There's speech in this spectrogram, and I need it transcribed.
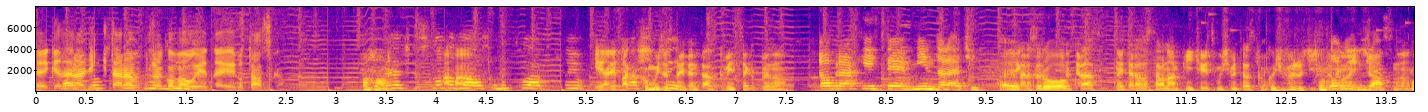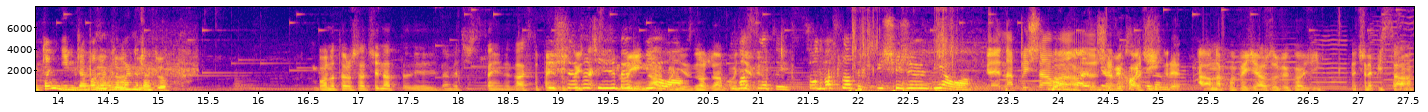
e, generalnie gitara wyblokowało jednego taska. Aha. Aha. dla osoby, która tutaj... I ale tak komuś zostaje ten task, więc jakby no. Dobra, z tym ninja leci. Ej, Teraz, no, kruk. teraz, no i teraz zostało nam 5, więc musimy teraz kogoś wyrzucić w No tym to momencie, ninja. więc no. No to ninja, bo zawsze można tak. Bo no to już zaczyna, y, nawet się stanie ten task, to Pisze, tylko że ci, żeby ruin, wbijała. albo nie zdąży, albo Dwa nie wiem. sloty. Są dwa sloty. Wpiszcie, żeby wbijała. E, napisała, No, e, że Że wychodzi, gry. a ona powiedziała, że wychodzi. Znaczy napisała.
